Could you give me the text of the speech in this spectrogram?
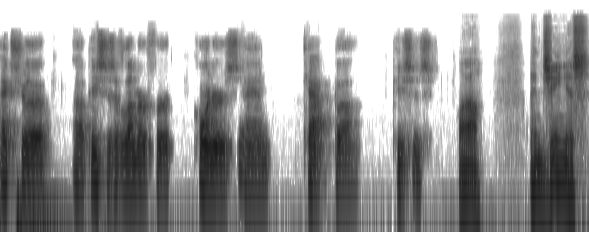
extra uh, pieces of lumber for corners and cap uh, pieces. Wow. Ingenious.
